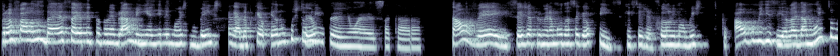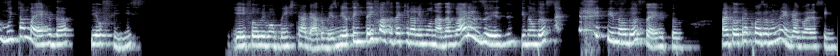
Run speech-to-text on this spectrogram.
Fran falando dessa, eu tentando lembrar a minha de limões bem estragada, porque eu, eu não costumo Eu tenho essa, cara. Talvez seja a primeira mudança que eu fiz, que seja, foi um limão bem, tipo, algo me dizia, vai dar muito, muita merda, e eu fiz. E aí foi um limão bem estragado mesmo. E eu tentei fazer daquela limonada várias vezes e não deu certo. E não deu certo. Mas outra coisa eu não lembro agora, assim.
